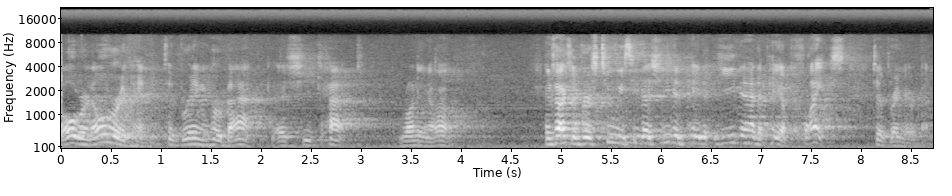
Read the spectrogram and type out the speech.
over and over again to bring her back as she kept running off. In fact, in verse 2, we see that she even paid, he even had to pay a price to bring her back.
